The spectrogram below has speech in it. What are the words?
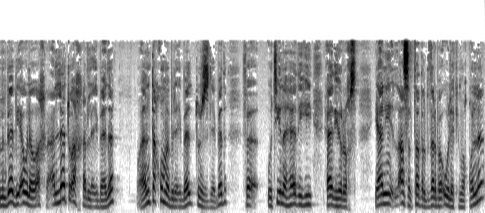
من باب أولى وأخرى أن لا تؤخر العبادة وأن تقوم بالعبادة تنجز العبادة فأتينا هذه هذه الرخصة. يعني الأصل تضرب ضربة أولى كما قلنا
